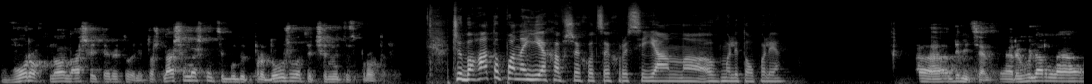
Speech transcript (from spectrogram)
ворог на нашій території. Тож наші мешканці будуть продовжувати чинити спротив. Чи багато понаїхавших оцих росіян е, в Мелітополі? Е, Дивіться, регулярна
